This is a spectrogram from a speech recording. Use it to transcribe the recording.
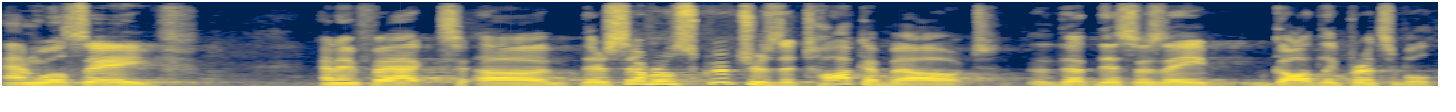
and will save. And in fact, uh, there's several scriptures that talk about that this is a godly principle.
